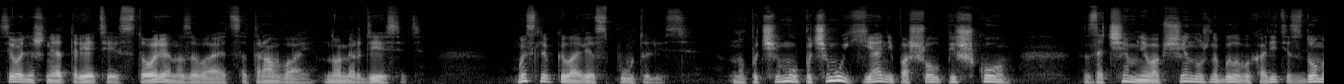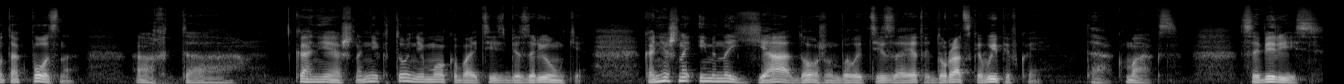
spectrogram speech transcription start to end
Сегодняшняя третья история называется «Трамвай номер 10». Мысли в голове спутались. Но почему, почему я не пошел пешком? Зачем мне вообще нужно было выходить из дома так поздно? Ах да, конечно, никто не мог обойтись без рюмки. Конечно, именно я должен был идти за этой дурацкой выпивкой. Так, Макс, Соберись.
